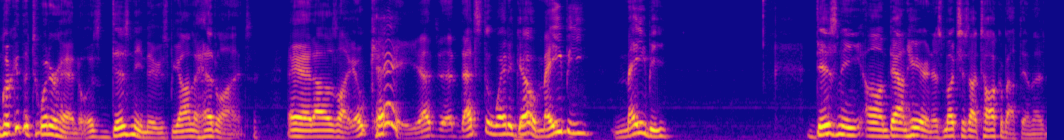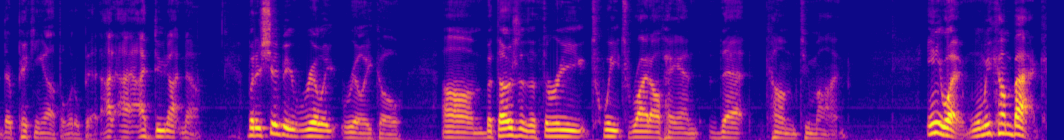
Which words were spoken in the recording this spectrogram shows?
look at the Twitter handle. It's Disney News beyond the headlines. And I was like, okay, that, that, that's the way to go. Maybe, maybe Disney um, down here, and as much as I talk about them, they're picking up a little bit. I, I, I do not know. But it should be really, really cool. Um, but those are the three tweets right offhand that come to mind. Anyway, when we come back,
